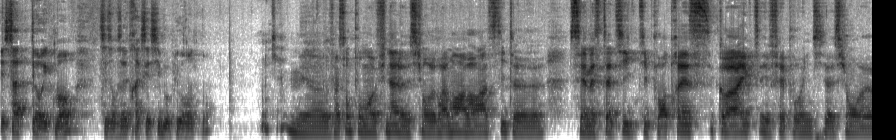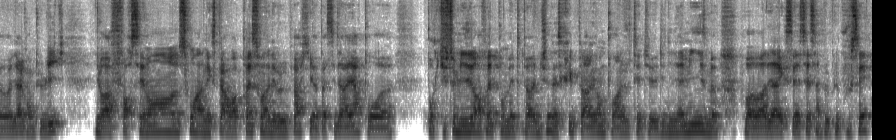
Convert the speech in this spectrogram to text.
Et ça, théoriquement, c'est censé être accessible au plus grand nombre. Mais euh, de toute façon, pour moi, au final, euh, si on veut vraiment avoir un site euh, CMS statique type WordPress correct et fait pour une utilisation, euh, on va dire, grand public, il y aura forcément soit un expert WordPress, soit un développeur qui va passer derrière pour, euh, pour customiser, en fait, pour mettre une JavaScript, par exemple, pour ajouter du, du dynamisme, pour avoir des règles CSS un peu plus poussées.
